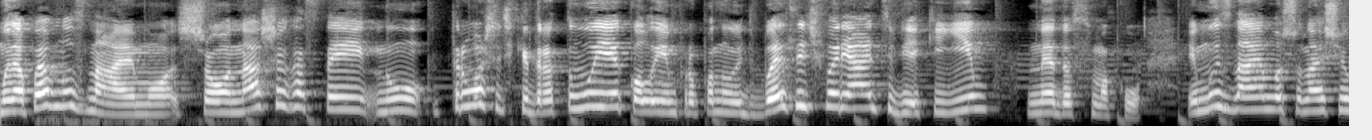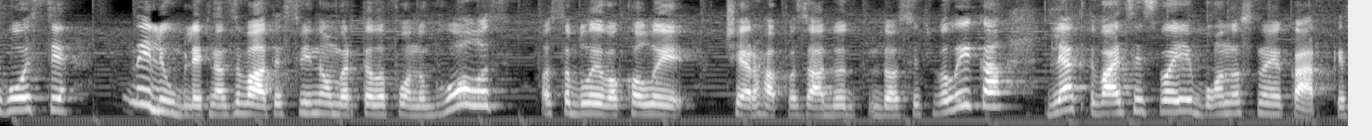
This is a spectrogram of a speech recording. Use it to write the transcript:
Ми напевно знаємо, що наших гостей ну трошечки дратує, коли їм пропонують безліч варіантів, які їм не до смаку. І ми знаємо, що наші гості не люблять називати свій номер телефону вголос, особливо коли черга позаду досить велика для активації своєї бонусної картки.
